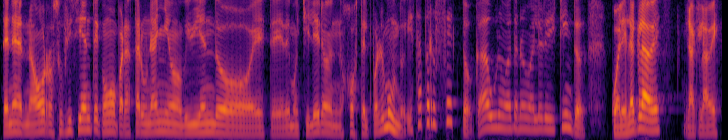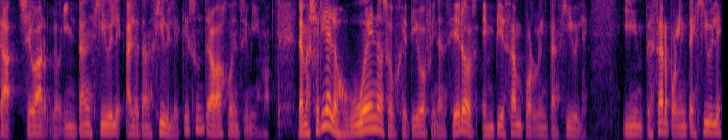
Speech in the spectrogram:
tener un ahorro suficiente como para estar un año viviendo este, de mochilero en hostel por el mundo. Y está perfecto, cada uno va a tener valores distintos. ¿Cuál es la clave? La clave está llevar lo intangible a lo tangible, que es un trabajo en sí mismo. La mayoría de los buenos objetivos financieros empiezan por lo intangible. Y empezar por lo intangible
